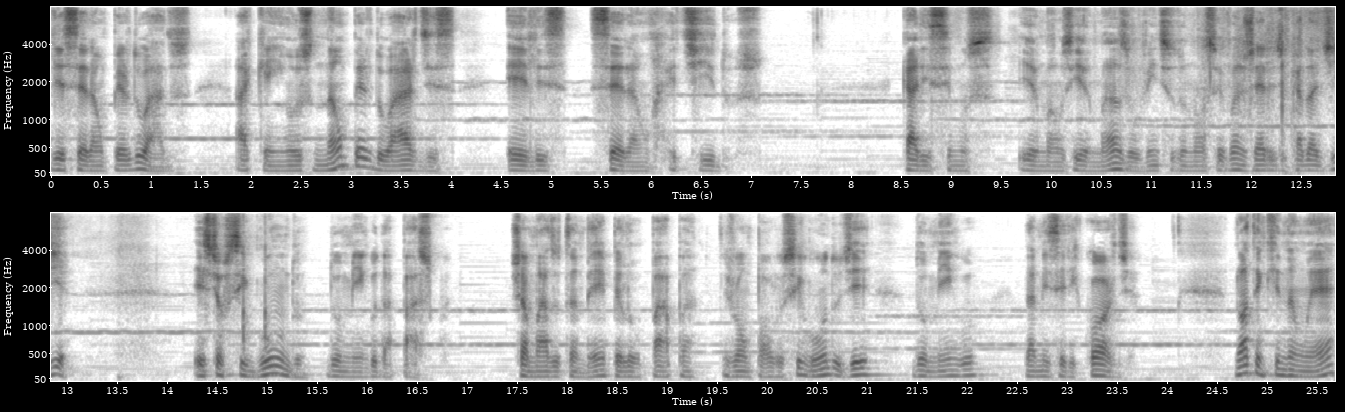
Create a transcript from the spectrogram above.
lhes serão perdoados. A quem os não perdoardes, eles serão retidos. Caríssimos irmãos e irmãs, ouvintes do nosso Evangelho de cada dia, este é o segundo domingo da Páscoa, chamado também pelo Papa João Paulo II de Domingo da Misericórdia. Notem que não é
